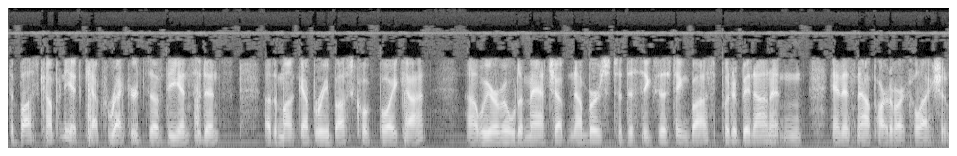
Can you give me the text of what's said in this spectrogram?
the bus company had kept records of the incidents of the Montgomery bus boycott. Uh, we were able to match up numbers to this existing bus, put a bid on it, and, and it's now part of our collection.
